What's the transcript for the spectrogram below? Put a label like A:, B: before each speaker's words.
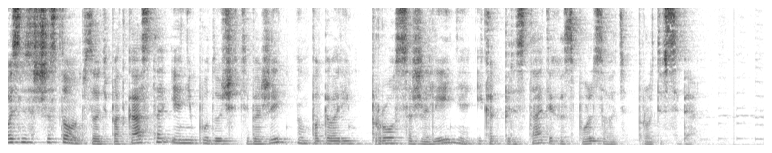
A: В 86-м эпизоде подкаста «Я не буду учить тебя жить», но мы поговорим про сожаления и как перестать их использовать против себя.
